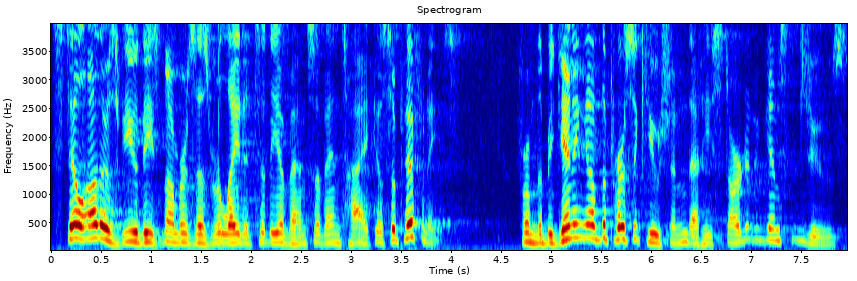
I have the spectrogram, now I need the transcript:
Still, others view these numbers as related to the events of Antiochus Epiphanes. From the beginning of the persecution that he started against the Jews,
